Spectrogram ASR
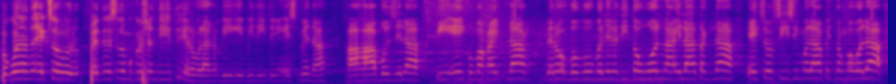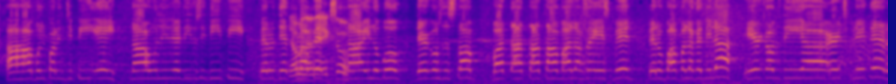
pag wala na EXO, pwede na sila mag-Roshan dito eh. Pero wala nang BKB dito yung S-Ben ha. Hahabol sila. PA kumakait lang. Pero go-go ba nila dito? Wall na ilatag na. Exorcism malapit nang mawala. Hahabol pa rin si PA. Nahuli nila dito si DP. Pero Death Nawala na Prophet Exo. nailubog. There goes the stomp. But uh, tatama lang sa S-Bend. Pero papalagan nila. Here comes the uh, Earth Splitter.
